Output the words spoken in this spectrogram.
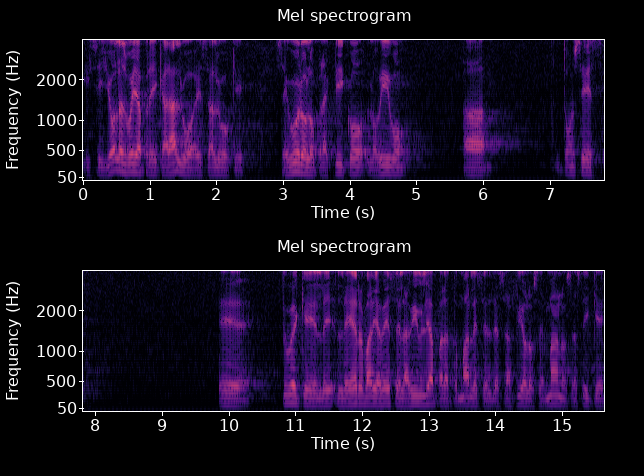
Y si yo les voy a predicar algo, es algo que seguro lo practico, lo vivo. Ah, entonces, eh, Tuve que leer varias veces la Biblia para tomarles el desafío a los hermanos, así que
